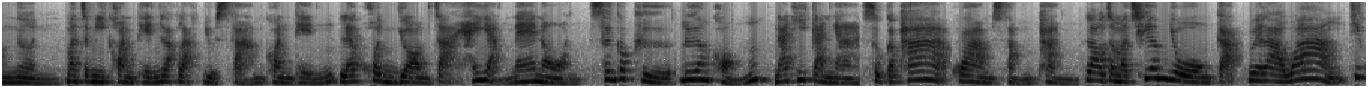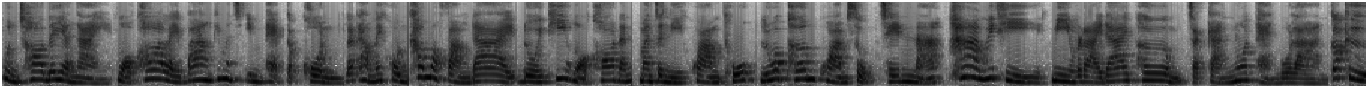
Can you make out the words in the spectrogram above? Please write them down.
ำเงิน มันจะมีคอนเทนต์หลักๆ อยู่3คอนเทนต์แล้วคนยอมจ่ายให้อย่างแน่นอน ซึ่งก็คือเรื่องของหน้าที่การงานสุขภาพ ความสัมพันธ์ เราจะมาเชื่อื่อมโยงกับเวลาว่างที่คุณชอบได้ยังไง หัวข้ออะไรบ้างที่มันจะ impact กับคน และทำให้คนเข้ามาฟังได้ โดยที่หัวข้อนั้นมันจะหนีความทุกข์หรือว่าเพิ่มความสุขเช่นนะ 5 วิธีมีรายได้เพิ่มจากการนวดแผนโบราณ ก็คือ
